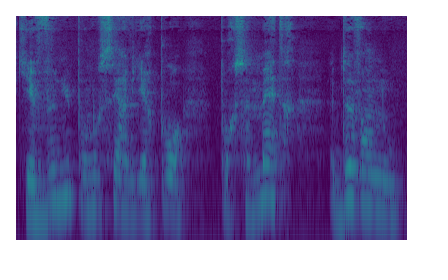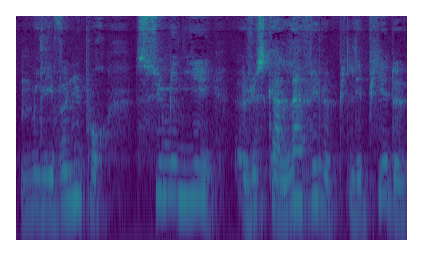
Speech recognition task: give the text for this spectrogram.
qui est venu pour nous servir, pour, pour se mettre devant nous. Il est venu pour s'humilier jusqu'à laver les pieds de,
